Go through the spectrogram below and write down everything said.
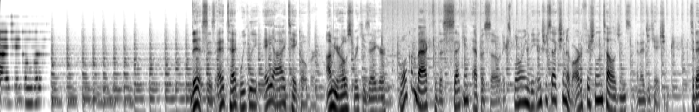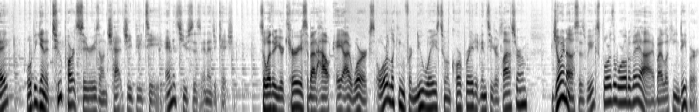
AI Takeover. This is EdTech Weekly AI Takeover. I'm your host, Ricky Zager. Welcome back to the second episode exploring the intersection of artificial intelligence and education. Today, we'll begin a two part series on ChatGPT and its uses in education. So, whether you're curious about how AI works or looking for new ways to incorporate it into your classroom, join us as we explore the world of AI by looking deeper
